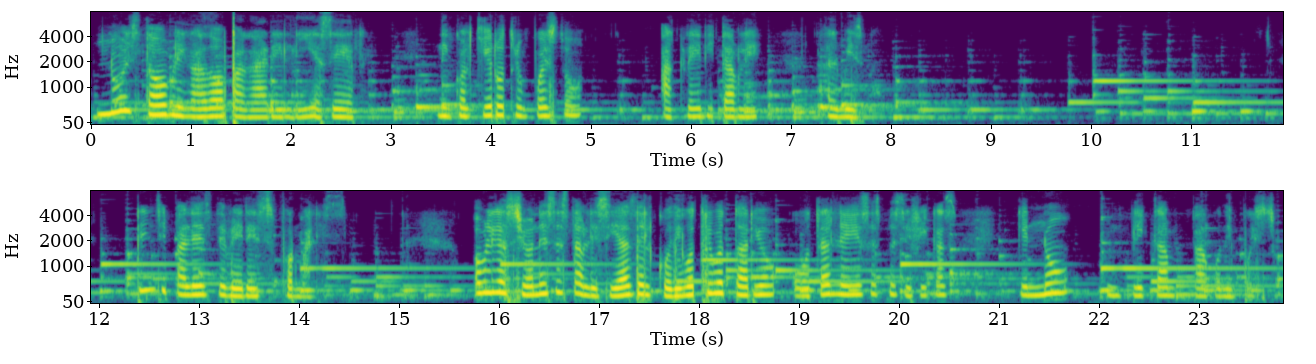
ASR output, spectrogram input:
No está obligado a pagar el ISR ni cualquier otro impuesto acreditable al mismo. Deberes formales obligaciones establecidas del Código Tributario u otras leyes específicas que no implican pago de impuesto.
